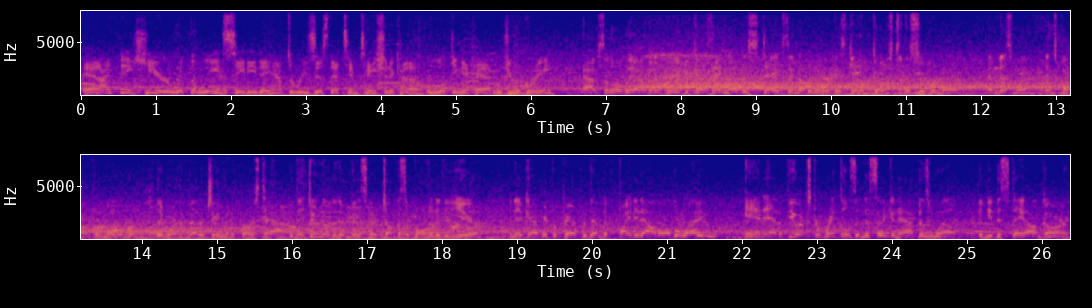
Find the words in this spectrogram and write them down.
And I think here with the lead, CD, they have to resist that temptation of kind of looking ahead. Would you agree? Absolutely, I would agree because they know the stakes. They know the winner of this game goes to the Super Bowl. And this one, it's far from over. They were the better team in the first half, but they do know that they're facing their toughest opponent of the year. And they've got to be prepared for them to fight it out all the way and add a few extra wrinkles in the second half as well. They need to stay on guard.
